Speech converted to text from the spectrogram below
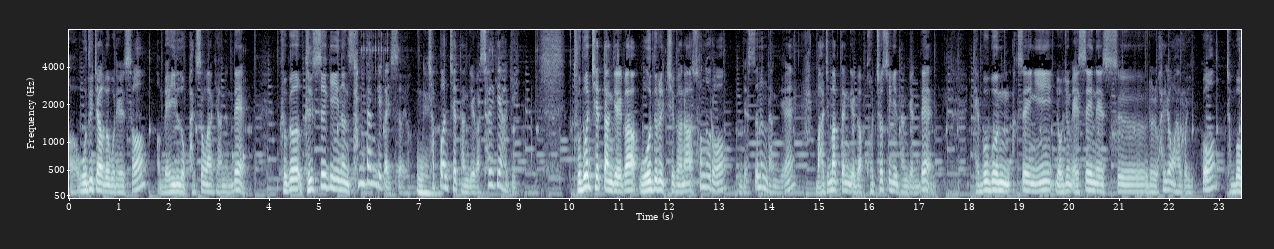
어, 오드 작업을 해서 어, 메일로 발송하게 하는데 그거 글쓰기는 3단계가 있어요. 네. 첫 번째 단계가 설계하기. 두 번째 단계가 워드를 치거나 손으로 이제 쓰는 단계. 마지막 단계가 고쳐 쓰기 단계인데 대부분 학생이 요즘 SNS를 활용하고 있고 정보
